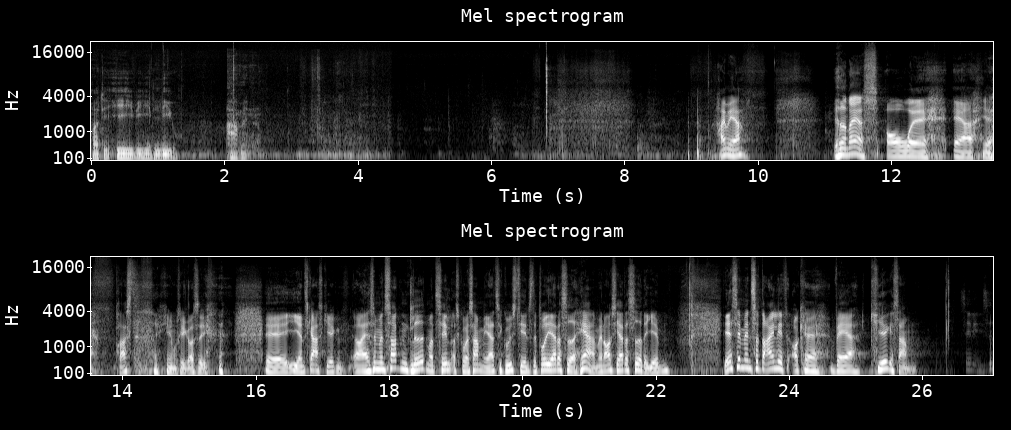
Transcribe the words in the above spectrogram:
og det evige liv. Amen. Hej med jer. Jeg hedder Andreas og øh, er ja, præst, kan I måske godt se, øh, i Ansgarskirken. Og jeg har simpelthen sådan glædet mig til at skulle være sammen med jer til gudstjeneste. Både jer, der sidder her, men også jer, der sidder derhjemme. Det er simpelthen så dejligt at kan være kirke sammen. Selv i en tid.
